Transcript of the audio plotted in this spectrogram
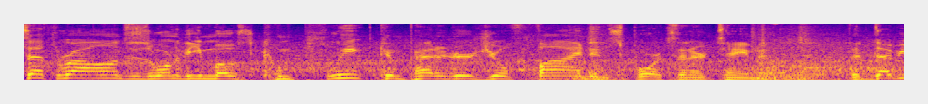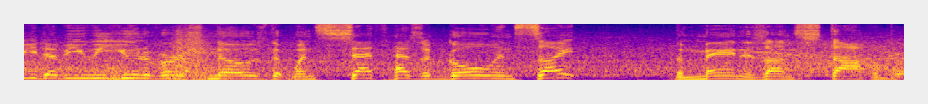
Seth Rollins is one of the most complete competitors you'll find in sports entertainment. The WWE Universe knows that when Seth has a goal in sight, the man is unstoppable.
